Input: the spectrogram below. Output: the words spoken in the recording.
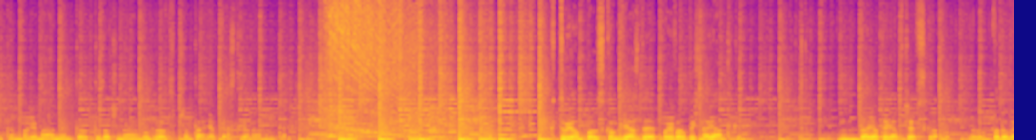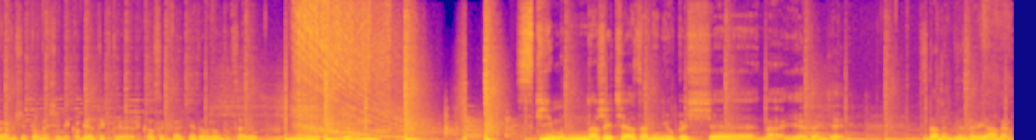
czy tam barmanem, to, to zaczynałem w ogóle od sprzątania w gastronomii. Tak. Którą polską gwiazdę porwałbyś na randkę? Dorotę Rabczewską. Podobają mi się pewne siebie kobiety, które konsekwentnie dążą do celu. Z kim na życie zamieniłbyś się na jeden dzień? Z Danem Bilzerianem.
